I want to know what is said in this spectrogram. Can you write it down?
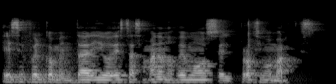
Ese fue el comentario de esta semana. Nos vemos el próximo martes.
